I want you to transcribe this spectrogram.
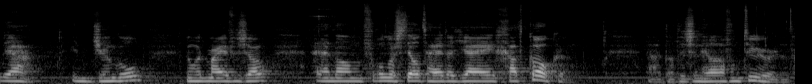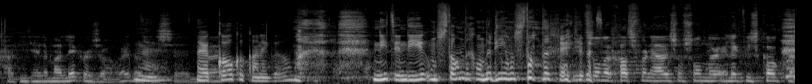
ja, in de jungle, noem het maar even zo. En dan veronderstelt hij dat jij gaat koken. Nou, dat is een heel avontuur. Dat gaat niet helemaal lekker zo. Hè? Dat nee. is, uh, nou ja, koken kan ik wel, maar niet in die omstandig, onder die omstandigheden. Niet zonder gasfornuis of zonder elektrisch kookpan.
